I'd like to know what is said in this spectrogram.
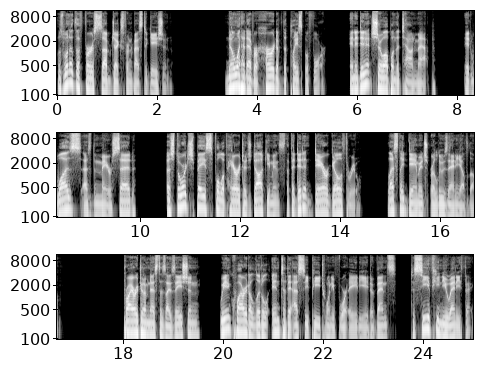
was one of the first subjects for investigation. No one had ever heard of the place before, and it didn't show up on the town map. It was, as the mayor said, a storage space full of heritage documents that they didn't dare go through lest they damage or lose any of them. Prior to amnesticization, we inquired a little into the SCP 2488 events to see if he knew anything.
